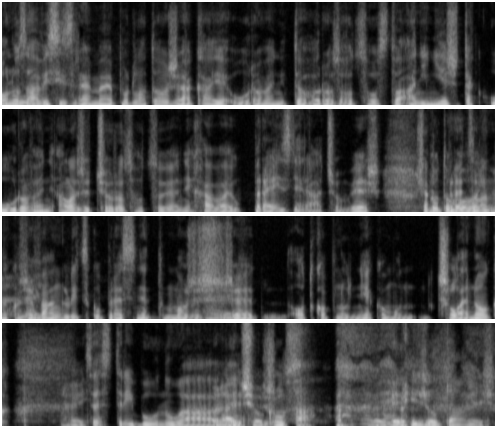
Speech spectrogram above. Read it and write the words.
Ono závisí zrejme podľa toho, že aká je úroveň toho rozhodcovstva. Ani nie, že tak úroveň, ale že čo rozhodcovia nechávajú prejsť hráčom, vieš. Však o tom Predsa len akože v Anglicku presne tu môžeš Hej. že odkopnúť niekomu členok Hej. cez tribúnu a Ryan vieš, žltá. Hej, hej, žltá, vieš.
